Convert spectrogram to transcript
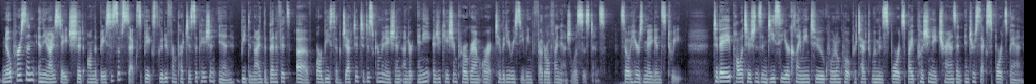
No person in the United States should, on the basis of sex, be excluded from participation in, be denied the benefits of, or be subjected to discrimination under any education program or activity receiving federal financial assistance. So here's Megan's tweet. Today, politicians in DC are claiming to quote unquote protect women's sports by pushing a trans and intersex sports ban.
